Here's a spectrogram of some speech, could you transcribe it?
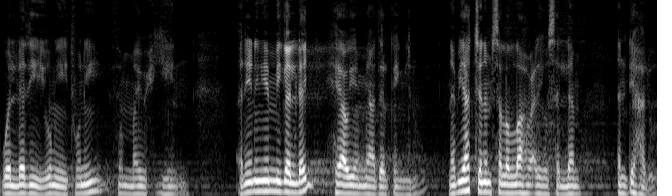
والذي يميتني ثم يحيين. أنين يمي قلن هياو يمي عدرقين نبيات جنم صلى الله عليه وسلم اندهلوا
